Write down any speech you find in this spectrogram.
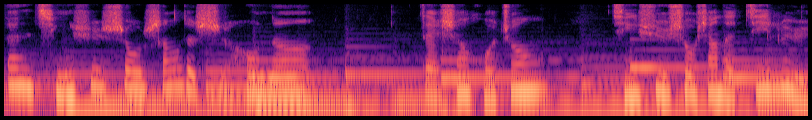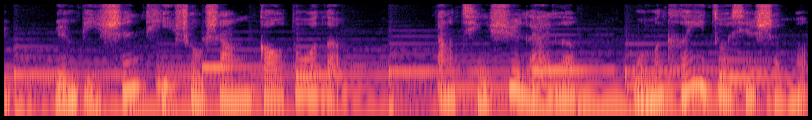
但情绪受伤的时候呢？在生活中，情绪受伤的几率远比身体受伤高多了。当情绪来了，我们可以做些什么？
